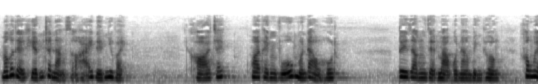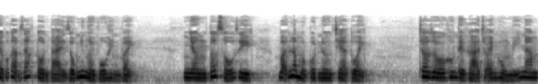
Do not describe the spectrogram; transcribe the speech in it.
Mà có thể khiến cho nàng sợ hãi đến như vậy. Khó trách Hòa Thành Vũ muốn đảo hôn. Tuy rằng diện mạo của nàng bình thường không hề có cảm giác tồn tại giống như người vô hình vậy. Nhưng tốt xấu gì, vẫn là một cô nương trẻ tuổi. Cho dù không thể gả cho anh hùng Mỹ Nam,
